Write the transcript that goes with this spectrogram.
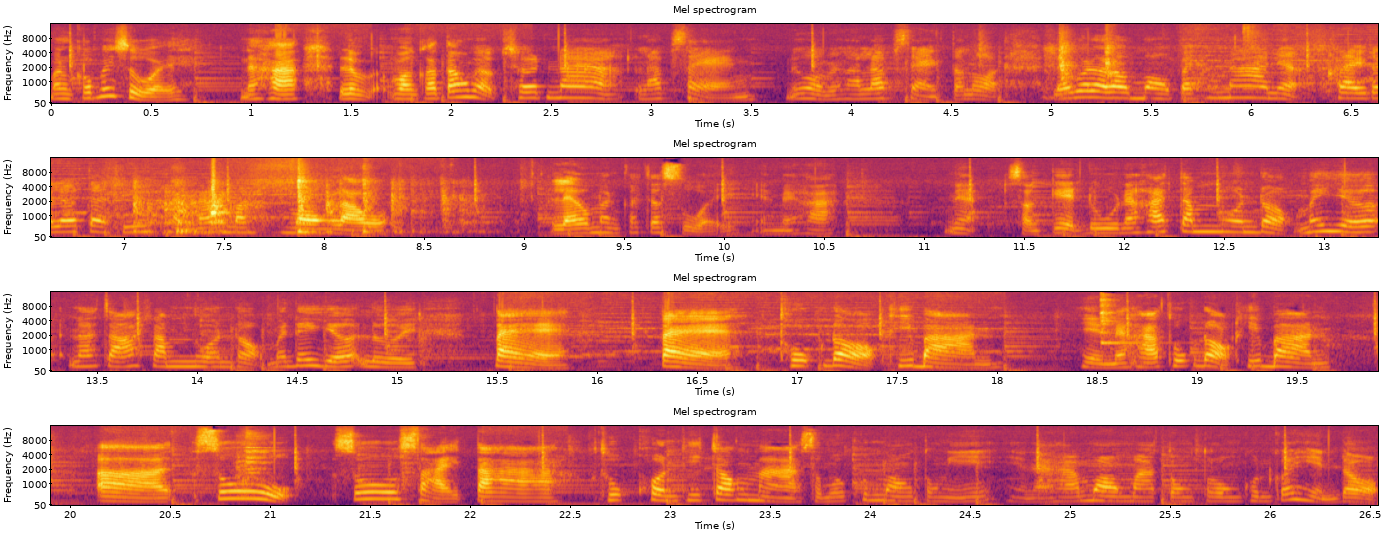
มันก็ไม่สวยนะคะแล้วมันก็ต้องแบบเชิดหน้ารับแสงนึกออกไหมคะรับแสงตลอด แล้วเวลาเรามองไปข้างหน้าเนี่ยใครก็แล้วแต่ที่หันหน้ามามองเรา แล้วมันก็จะสวยเห็นไหมคะเนี่ยสังเกตดูนะคะจำนวนดอกไม่เยอะนะจ๊ะจำนวนดอกไม่ได้เยอะเลย แต่แต่ทุกดอกที่บานเห็นไหมคะ ทุกดอกที่บาน สู้สู้สายตาทุกคนที่จ้องมาสมมติคุณมองตรงนี้เห็นนะคะมองมาตรงๆ คุณก็เห็นดอก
